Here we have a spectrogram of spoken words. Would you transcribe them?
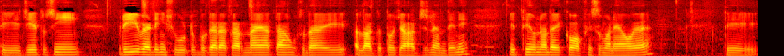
ਤੇ ਜੇ ਤੁਸੀਂ ਪ੍ਰੀ ਵੈਡਿੰਗ ਸ਼ੂਟ ਵਗੈਰਾ ਕਰਨਾ ਆ ਤਾਂ ਉਸ ਦਾ ਇਹ ਅਲੱਗ ਤੋਂ ਚਾਰਜ ਲੈਂਦੇ ਨੇ। ਇੱਥੇ ਉਹਨਾਂ ਦਾ ਇੱਕ ਆਫਿਸ ਬਣਿਆ ਹੋਇਆ ਹੈ। ਤੇ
